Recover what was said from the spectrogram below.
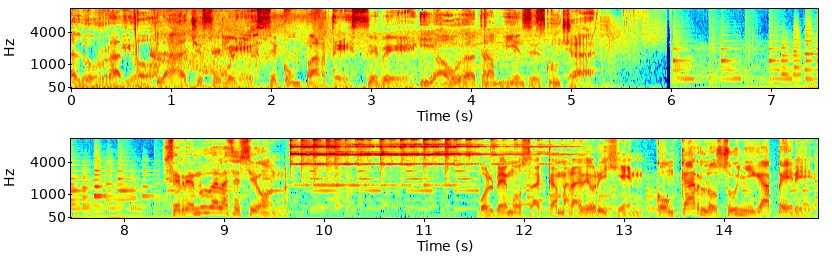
Heraldo Radio, la HCL se comparte, se ve y ahora también se escucha. Se reanuda la sesión. Volvemos a Cámara de Origen con Carlos Zúñiga Pérez.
